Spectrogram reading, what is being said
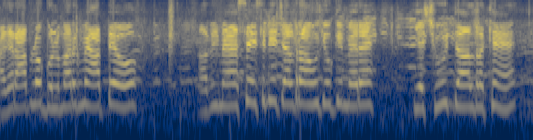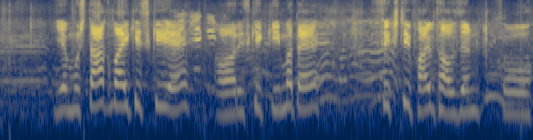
अगर आप लोग गुलमर्ग में आते हो, अभी मैं ऐसे इसलिए चल रहा हूँ क्योंकि मेरे ये शूज़ डाल रखे हैं। ये मुश्ताक भाई की स्की है और इसकी कीमत है सिक्सटी फाइव थाउज़ेंड। तो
